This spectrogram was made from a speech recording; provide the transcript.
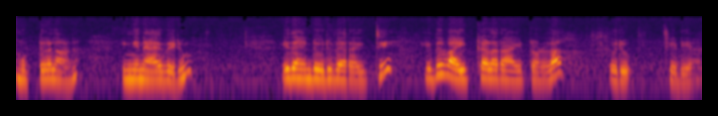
മുട്ടുകളാണ്. ഇങ്ങനെയായി വരും. ഇതതിന്റെ ഒരു വെറൈറ്റി ഇത് വൈറ്റ് കളറായിട്ടുള്ള ഒരു ചെടിയാണ്.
